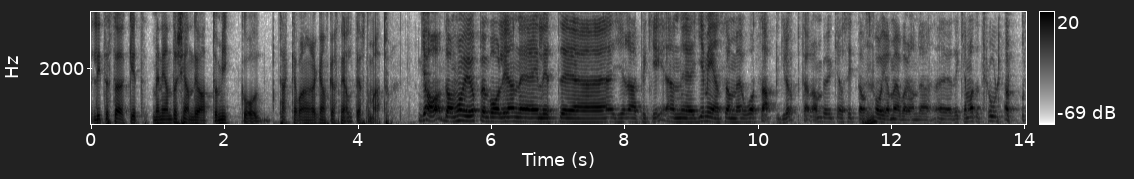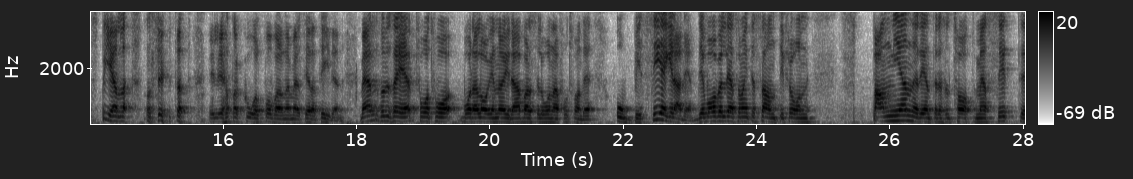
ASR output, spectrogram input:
Lite stökigt, men ändå kände jag att de gick och tackade varandra ganska snällt efter matchen. Ja, de har ju uppenbarligen eh, enligt eh, Gerard Piqué en eh, gemensam WhatsApp-grupp där de brukar sitta och mm. skoja med varandra. Eh, det kan man inte tro när de spelar. De ser ut att vilja ta koll på varandra mest hela tiden. Men som du säger, 2-2. Båda lagen nöjda. Barcelona fortfarande obesegrade. Det var väl det som var intressant ifrån Spanien rent resultatmässigt. Eh,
